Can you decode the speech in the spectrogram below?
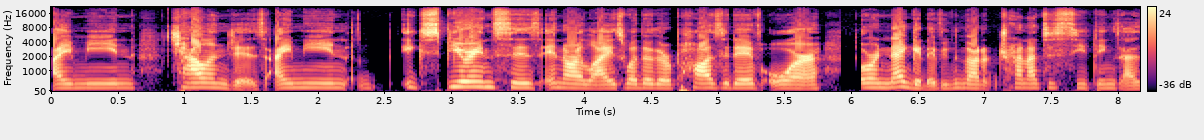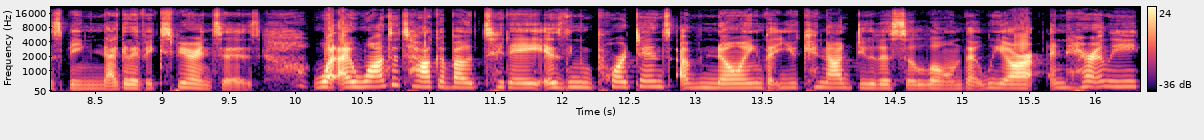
I mean challenges. I mean experiences in our lives, whether they're positive or or negative, even though I try not to see things as being negative experiences. What I want to talk about today is the importance of knowing that you cannot do this alone, that we are inherently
